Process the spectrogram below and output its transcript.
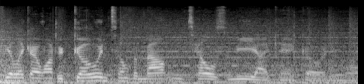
Feel like I want to go until the mountain tells me I can't go anymore.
